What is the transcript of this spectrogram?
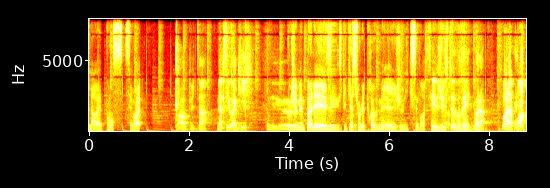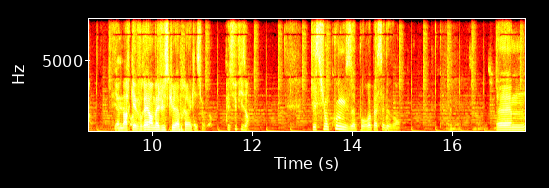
La réponse, c'est vrai. Oh putain. Merci, Waki. Euh... J'ai même pas les explications, les preuves, mais je lis que c'est vrai. C'est juste vrai, voilà. Voilà, point. Il y a marqué vrai en majuscule après la question. C'est suffisant. Question Kungs pour repasser devant. Euh,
